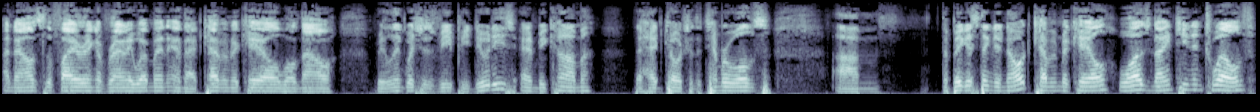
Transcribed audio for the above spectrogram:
announced the firing of Randy Wittman and that Kevin McHale will now relinquish his VP duties and become the head coach of the Timberwolves. Um, the biggest thing to note, Kevin McHale was 19 and 12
